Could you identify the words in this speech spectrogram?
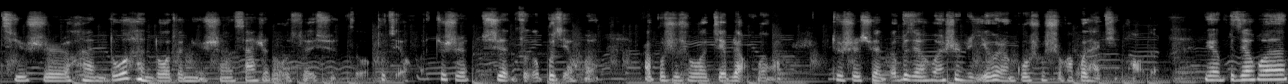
其实很多很多的女生三十多岁选择不结婚，就是选择不结婚，而不是说结不了婚啊，就是选择不结婚，甚至一个人过，说实话过得还挺好的。因为不结婚，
